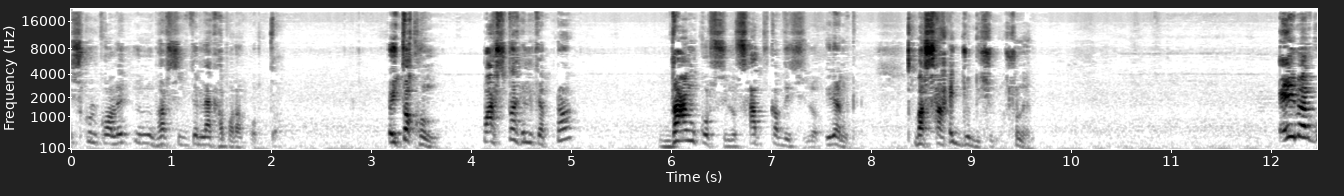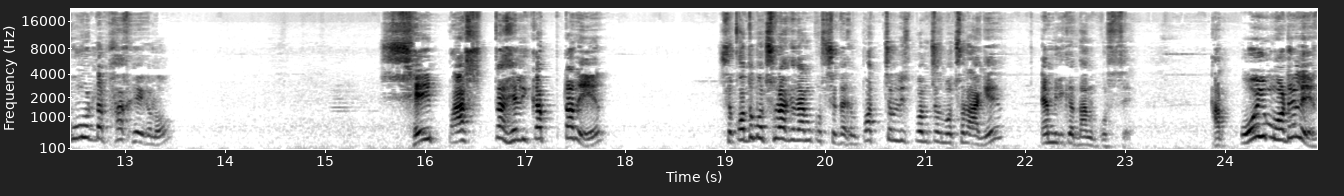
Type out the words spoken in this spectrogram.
স্কুল, কলেজ, ইউনিভার্সিটিতে লেখাপড়া করত। এই তখন পাঁচটা হেলিকপ্টার দান করছিল, সাতকা দিছিল ইরানকে, বা সাহায্য দিছিল, শুনেন। এইবার গুমরটা ফাঁক হয়ে গেল। সেই পাঁচটা হেলিকপ্টারের সে কত বছর আগে দান করছে দেখেন, পঁয়তাল্লিশ, পঞ্চাশ বছর আগে আমেরিকা দান করছে। আর ওই মডেলের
